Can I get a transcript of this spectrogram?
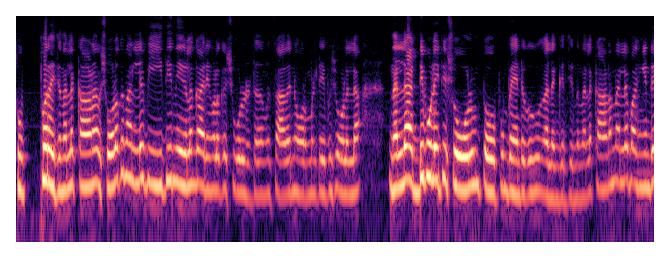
സൂപ്പർ ആയിട്ട് നല്ല കാണാൻ ഷോളൊക്കെ നല്ല വീതി നീളം കാര്യങ്ങളൊക്കെ ഷോൾ ഇട്ടത് നമ്മൾ സാധാരണ നോർമൽ ടൈപ്പ് ഷോളല്ല. നല്ല അടിപൊളിയായിട്ട് ഷോളും ടോപ്പും പാന്റൊക്കെ അലങ്കരിച്ചിട്ടുണ്ട്. നല്ല കാണാൻ നല്ല ഭംഗിയുണ്ട്.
